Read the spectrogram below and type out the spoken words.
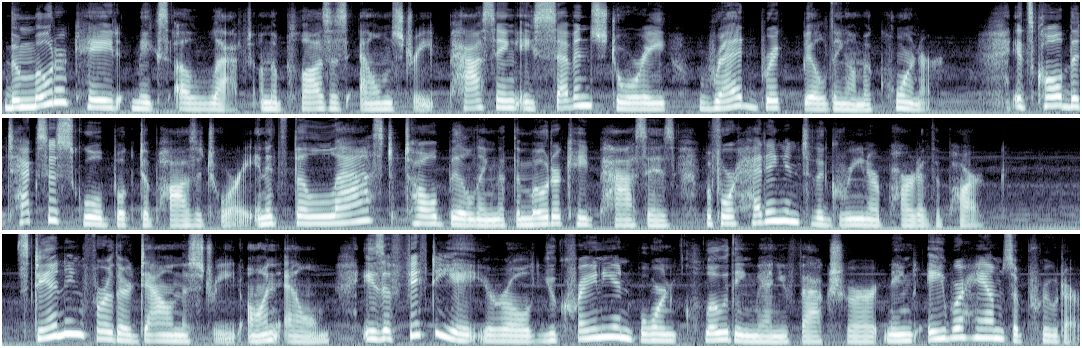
The motorcade makes a left on the plaza's Elm Street, passing a seven-story red brick building on the corner. It's called the Texas School Book Depository, and it's the last tall building that the motorcade passes before heading into the greener part of the park. Standing further down the street on Elm is a 58 year old Ukrainian born clothing manufacturer named Abraham Zapruder.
